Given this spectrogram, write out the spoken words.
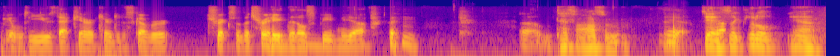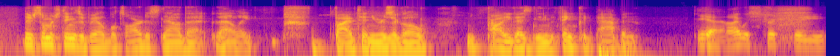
be able to use that character to discover tricks of the trade that'll speed me up. um, that's awesome. Yeah. Yeah, it's like little yeah. There's so much things available to artists now that that like five, ten years ago, probably you guys didn't even think could happen. Yeah, and I was strictly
